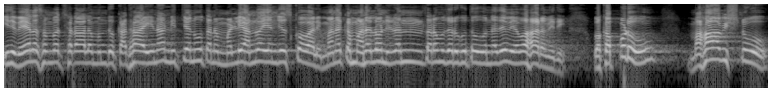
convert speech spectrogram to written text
ఇది వేల సంవత్సరాల ముందు కథ అయినా నిత్యనూతనం మళ్ళీ అన్వయం చేసుకోవాలి. మనకు మనలో నిరంతరం జరుగుతూ ఉన్నదే వ్యవహారం ఇది. ఒకప్పుడు మహావిష్ణువు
